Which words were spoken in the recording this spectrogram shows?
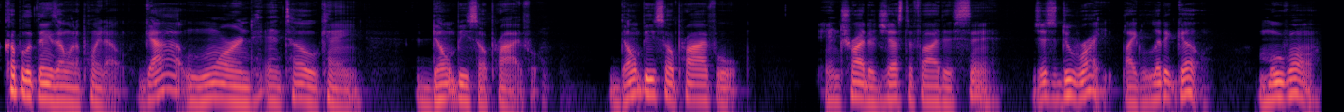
A couple of things I want to point out. God warned and told Cain, don't be so prideful. Don't be so prideful and try to justify this sin. Just do right. Like, let it go. Move on.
